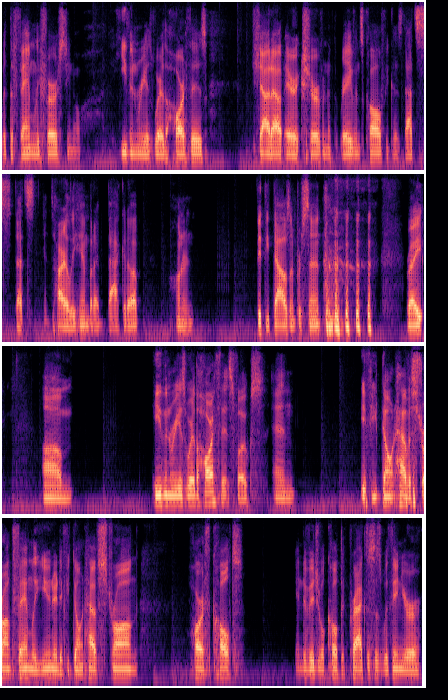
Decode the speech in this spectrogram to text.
with the family first. You know, heathenry is where the hearth is. Shout out Eric Shervin at the Ravens call because that's that's entirely him, but I back it up 150,000 percent, right? Um, heathenry is where the hearth is, folks. And if you don't have a strong family unit, if you don't have strong hearth cult, individual cultic practices within your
